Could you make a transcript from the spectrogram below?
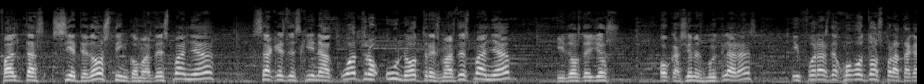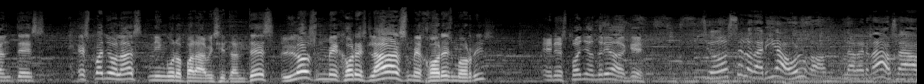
Faltas 7-2, 5 más de España. Saques de esquina 4-1, 3 más de España. Y dos de ellos ocasiones muy claras. Y fueras de juego, 2 para atacantes españolas, ninguno para visitantes. Los mejores, las mejores, Morris. En España, Andrea, ¿qué? Yo se lo daría a Olga, la verdad. O sea,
